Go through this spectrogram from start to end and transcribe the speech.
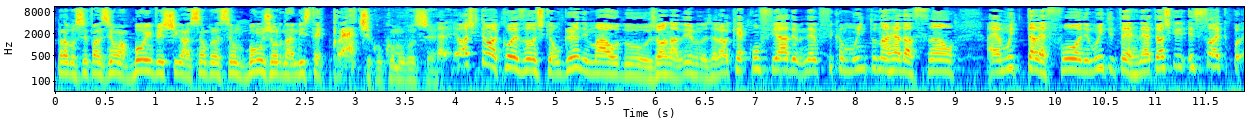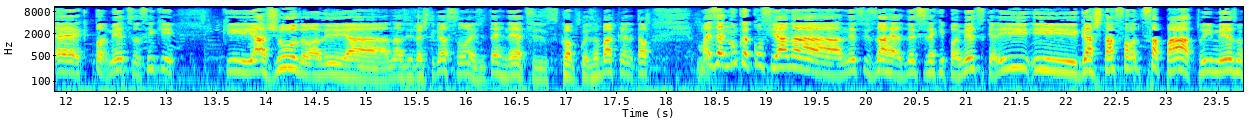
pra você fazer uma boa investigação, pra ser um bom jornalista eclético como você? Eu acho que tem uma coisa hoje que é um grande mal do jornalismo no geral, que é confiar, nego fica muito na redação, aí é muito telefone, muita internet. Eu acho que esses são é, equipamentos assim que, que ajudam ali a- nas investigações, internet, se descobre coisa bacana e tal. Mas é nunca confiar na, nesses, nesses equipamentos e, e gastar sola de sapato e mesmo.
